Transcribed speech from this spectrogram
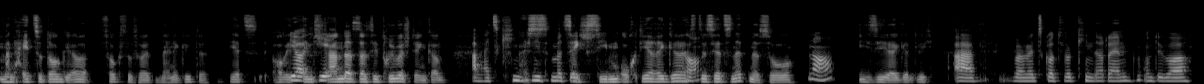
Man heutzutage, ja, sagst du es halt, meine Güte. Jetzt habe ich Ja, den je- Standard, dass ich drüber stehen kann. Aber als Kind Als nimmt man 6, das. 7, 8-Jähriger Ja. ist das jetzt nicht mehr so Na, easy eigentlich. ah, weil wir jetzt gerade über Kinder reden und über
